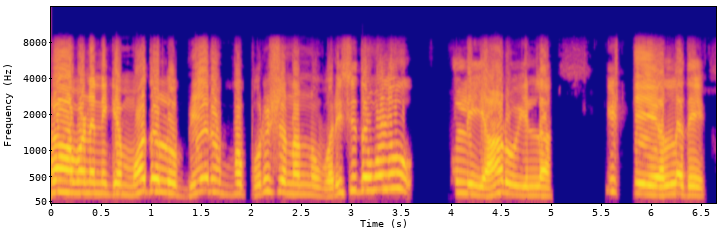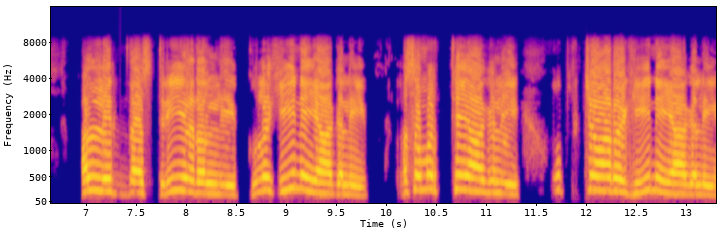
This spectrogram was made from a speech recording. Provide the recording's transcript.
ರಾವಣನಿಗೆ ಮೊದಲು ಬೇರೊಬ್ಬ ಪುರುಷನನ್ನು ವರಿಸಿದವಳು ಅಲ್ಲಿ ಯಾರೂ ಇಲ್ಲ. ಇಷ್ಟೇ ಅಲ್ಲದೆ ಅಲ್ಲಿದ್ದ ಸ್ತ್ರೀಯರಲ್ಲಿ ಕುಲಹೀನೆಯಾಗಲಿ, ಅಸಮರ್ಥೆಯಾಗಲಿ, ಉಪಚಾರಹೀನೆಯಾಗಲಿ,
